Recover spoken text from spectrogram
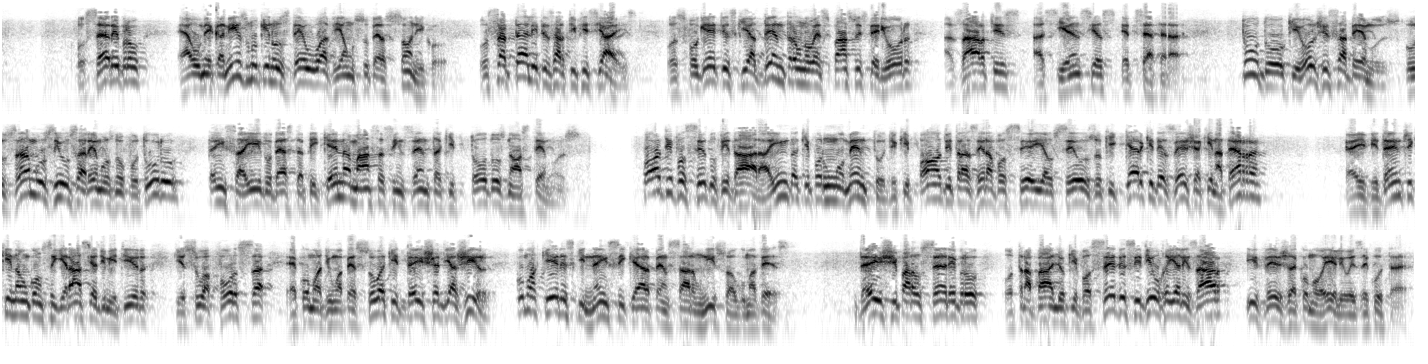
O cérebro é o mecanismo que nos deu o avião supersônico, os satélites artificiais, os foguetes que adentram no espaço exterior, as artes, as ciências, etc. Tudo o que hoje sabemos, usamos e usaremos no futuro, tem saído desta pequena massa cinzenta que todos nós temos. Pode você duvidar, ainda que por um momento, de que pode trazer a você e aos seus o que quer que deseje aqui na Terra? É evidente que não conseguirá se admitir que sua força é como a de uma pessoa que deixa de agir, como aqueles que nem sequer pensaram nisso alguma vez. Deixe para o cérebro o trabalho que você decidiu realizar e veja como ele o executa.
